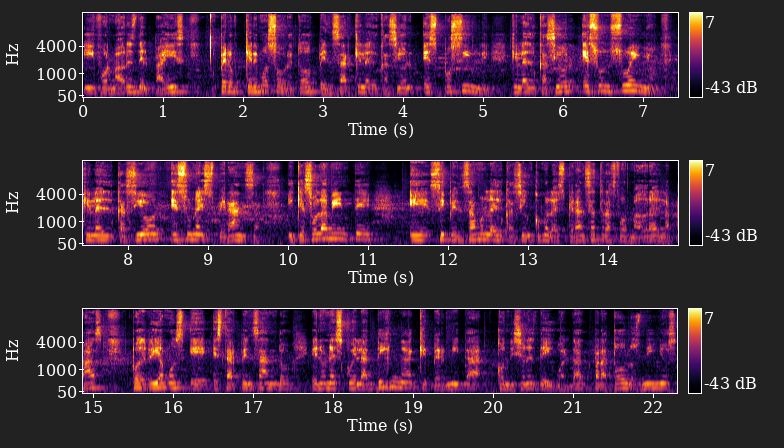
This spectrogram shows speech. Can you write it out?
y formadores del país. Pero queremos sobre todo pensar que la educación es posible, que la educación es un sueño, que la educación es una esperanza y que solamente eh, si pensamos la educación como la esperanza transformadora de la paz, podríamos eh, estar pensando en una escuela digna que permita condiciones de igualdad para todos los niños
